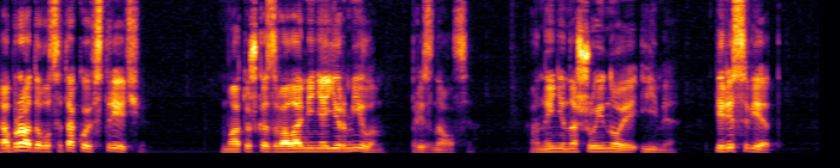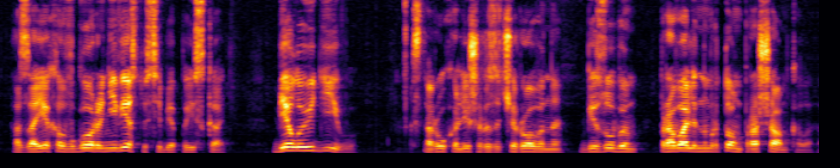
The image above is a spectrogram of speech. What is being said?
обрадовался такой встрече. «Матушка звала меня Ермилом», — признался а ныне ношу иное имя – Пересвет, а заехал в горы невесту себе поискать, белую диву. Старуха лишь разочарованно, беззубым, проваленным ртом прошамкала.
